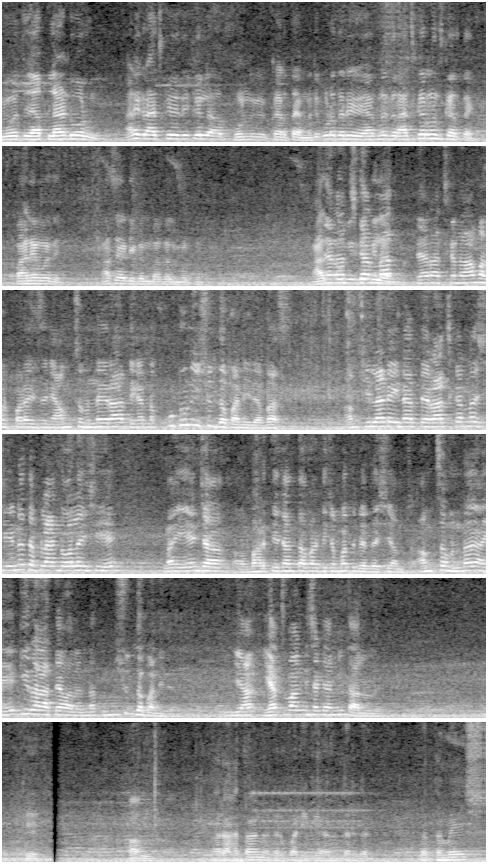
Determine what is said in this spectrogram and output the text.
सीओच्या या प्लांटवरून अनेक राजकीय देखील फोन करताय. म्हणजे कुठंतरी यामध्ये राजकारणच करताय पाण्यामध्ये असं या ठिकाणी बघायला मिळतं त्या राजकारणात त्या राजकारणात आम्हाला पडायचं नाही. आमचं म्हणणं आहे राहते कारण कुठूनही शुद्ध पाणी द्या बस. आमची लढाई ना त्या राजकारणाशी आहे ना त्या प्लांटवाल्याशी आहे. नाही यांच्या भारतीय जनता पार्टीच्या मतभेदाशी आमचं आमचं म्हणणं आहे की राहत्यावाल्यांना तुम्ही शुद्ध पाणी द्या. या ह्याच मागणीसाठी आम्ही इथं आलेलो आहे. ओके. हां. राहता नगरपालिकेअंतर्गत प्रथमेश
